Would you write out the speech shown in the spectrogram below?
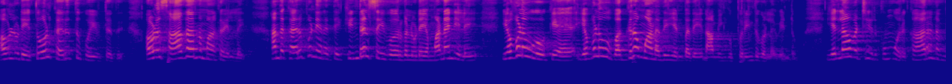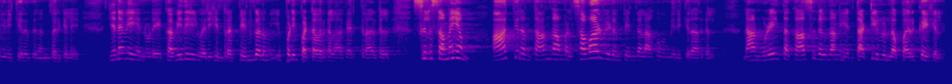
அவளுடைய தோல் கருத்து போய்விட்டது. அவ்வளோ சாதாரணமாக இல்லை. அந்த கருப்பு நிறத்தை கிண்டல் செய்பவர்களுடைய மனநிலை எவ்வளவு கே- எவ்வளவு வக்ரமானது என்பதை நாம் இங்கு புரிந்து கொள்ள வேண்டும். எல்லாவற்றிற்கும் ஒரு காரணம் இருக்கிறது நண்பர்களே. எனவே என்னுடைய கவிதையில் வருகின்ற பெண்களும் இப்படிப்பட்டவர்களாக இருக்கிறார்கள். சில சமயம் ஆத்திரம் தாங்காமல் சவால் விடும் பெண்களாகவும் இருக்கிறார்கள். நான் உழைத்த காசுகள் தான் என் தட்டில் உள்ள பருக்கைகள்.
